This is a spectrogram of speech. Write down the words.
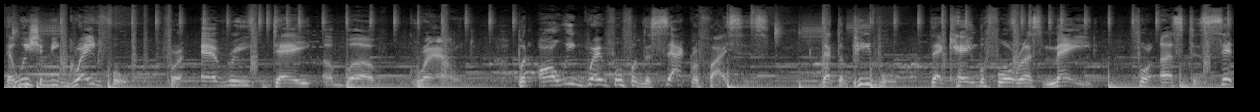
That we should be grateful for every day above ground. But are we grateful for the sacrifices that the people that came before us made for us to sit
